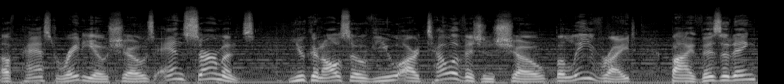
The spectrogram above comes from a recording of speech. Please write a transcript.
of past radio shows and sermons. You can also view our television show, Believe Right, by visiting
